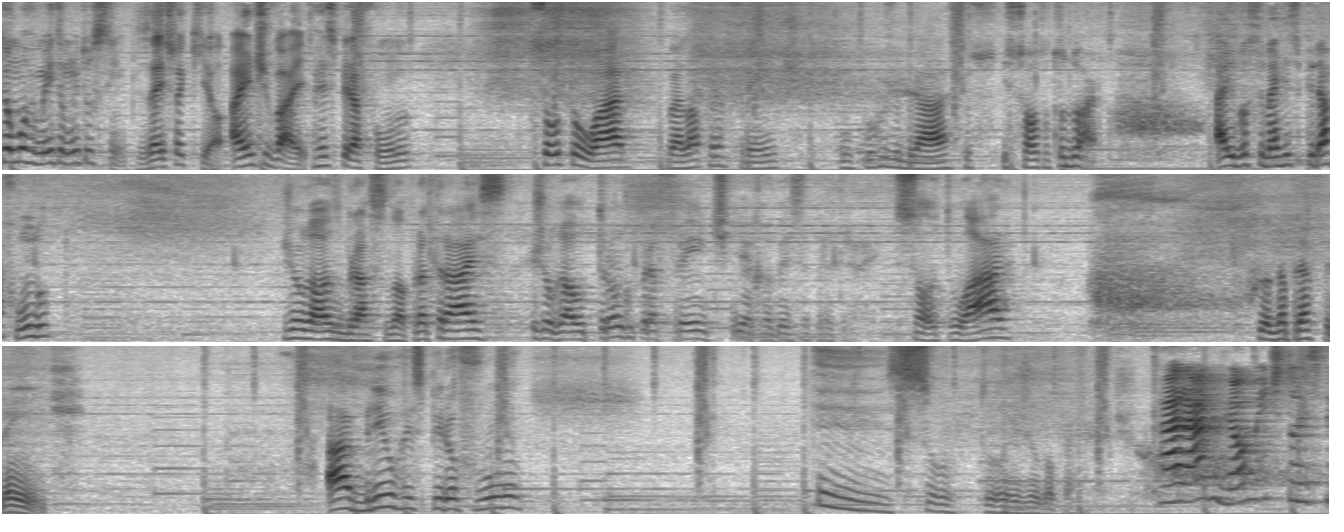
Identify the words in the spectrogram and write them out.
Então o é movimento é muito simples, é isso aqui, ó. A gente vai respirar fundo, solta o ar, vai lá pra frente, empurra os braços e solta todo o ar. Aí você vai respirar fundo, jogar os braços lá pra trás, jogar o tronco pra frente e a cabeça pra trás. Solta o ar, joga pra frente. Abriu, respirou fundo. E soltou e jogou pra frente. Caralho, realmente tô respirando.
